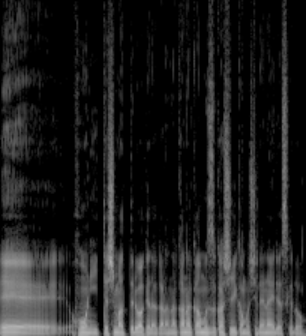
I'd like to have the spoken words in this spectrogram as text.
えー、方に行ってしまってるわけだからなかなか難しいかもしれないですけど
